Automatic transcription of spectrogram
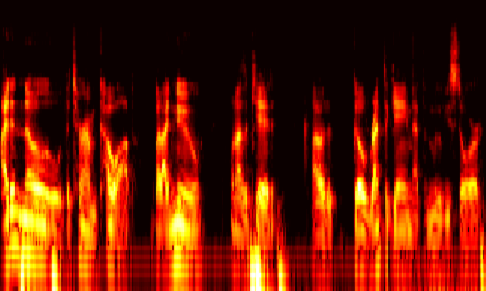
I didn't know the term co-op, but I knew when I was a kid, I would go rent a game at the movie store,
